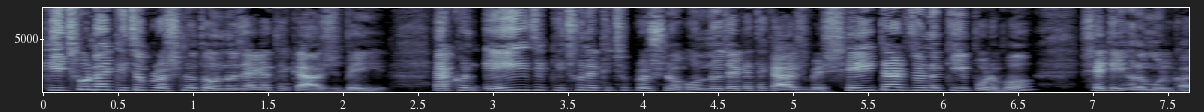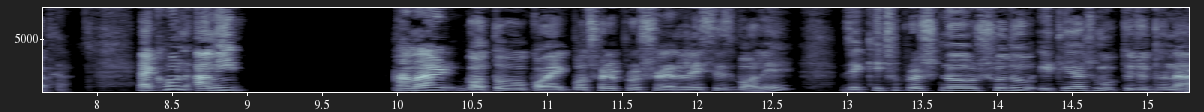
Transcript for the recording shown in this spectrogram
কিছু না কিছু প্রশ্ন তো অন্য জায়গা থেকে আসবেই। এখন এই যে কিছু না কিছু প্রশ্ন অন্য জায়গা থেকে আসবে, সেইটার জন্য কি পড়ব? সেটি হলো মূল কথা। এখন আমি আমার গত কয়েক বছরের প্রশ্ন অ্যানালাইসিস বলে যে, কিছু প্রশ্ন শুধু ইতিহাস মুক্তিযুদ্ধ না,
